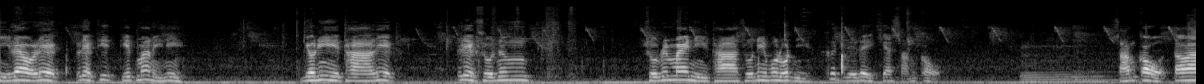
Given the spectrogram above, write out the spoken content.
นี่แล้วเลขเลขที่ติดมานี่นี่ เดี๋ยวนี้ทาเลขเลขศูนย์หนึ่งศูนย์ไม่ไม่นี่ทาศูนย์นี่บรถนี่คือจะได้แค่สามเก่าอืมสามเก่าแต่ว่า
